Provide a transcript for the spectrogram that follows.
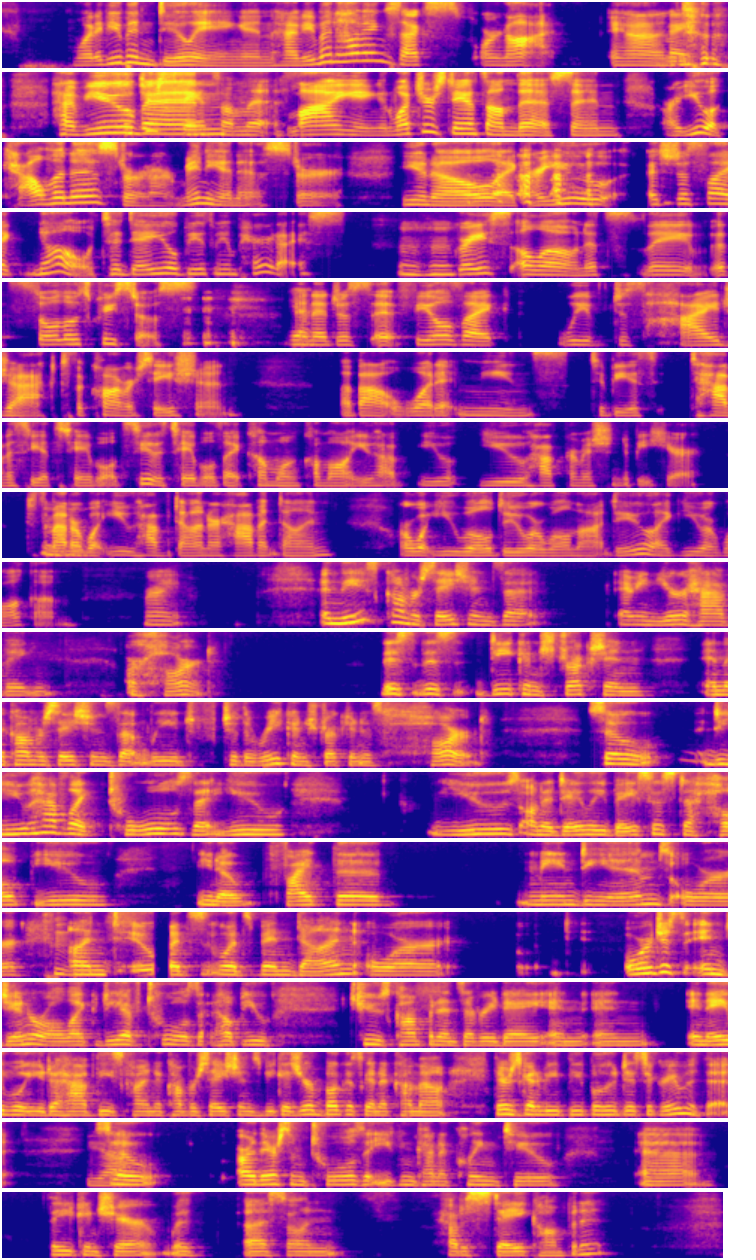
what have you been doing and have you been having sex or not? And right. have you what's been lying? And what's your stance on this? And are you a Calvinist or an Arminianist or, you know, like, are you, it's just like, no, today you'll be with me in paradise. Mm-hmm. Grace alone. It's they, it's solus Christus. yeah. And it just, it feels like we've just hijacked the conversation about what it means to be a, to have a seat at the table. To see the table is like, come on, come on. You have you you have permission to be here. Doesn't mm-hmm. matter what you have done or haven't done, or what you will do or will not do. Like you are welcome. Right. And these conversations that I mean you're having are hard. This this deconstruction and the conversations that lead to the reconstruction is hard. So do you have like tools that you use on a daily basis to help you, you know, fight the mean DMs or hmm. undo what's what's been done or or just in general like do you have tools that help you choose confidence every day and and enable you to have these kind of conversations because your book is going to come out there's going to be people who disagree with it yeah. so are there some tools that you can kind of cling to uh, that you can share with us on how to stay confident?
